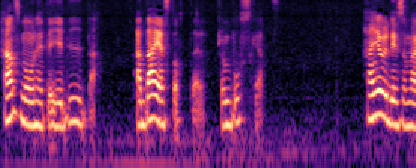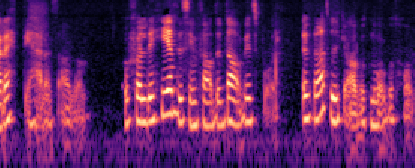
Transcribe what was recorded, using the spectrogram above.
Hans mor hette Jedida, Adajas dotter, från Boskat. Han gjorde det som var rätt i Herrens ögon och följde helt i sin fader Davids spår utan att vika av åt något håll.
